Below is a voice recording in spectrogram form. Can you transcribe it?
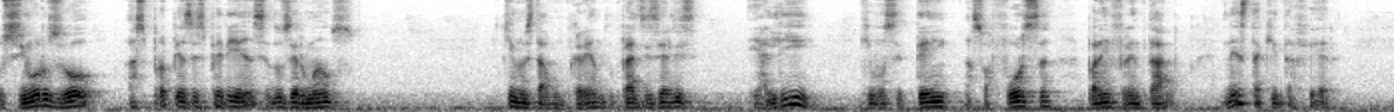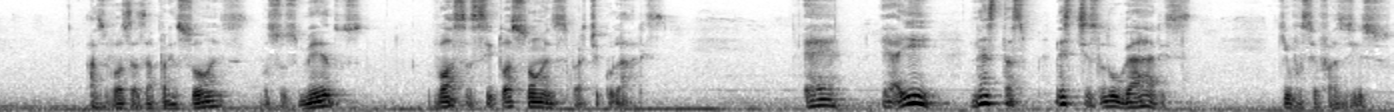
O Senhor usou as próprias experiências dos irmãos que não estavam crendo para dizer-lhes: é ali que você tem a sua força para enfrentar nesta quinta-feira as vossas apreensões, vossos medos, vossas situações particulares. É, é aí, nestas nestes lugares que você faz isso.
